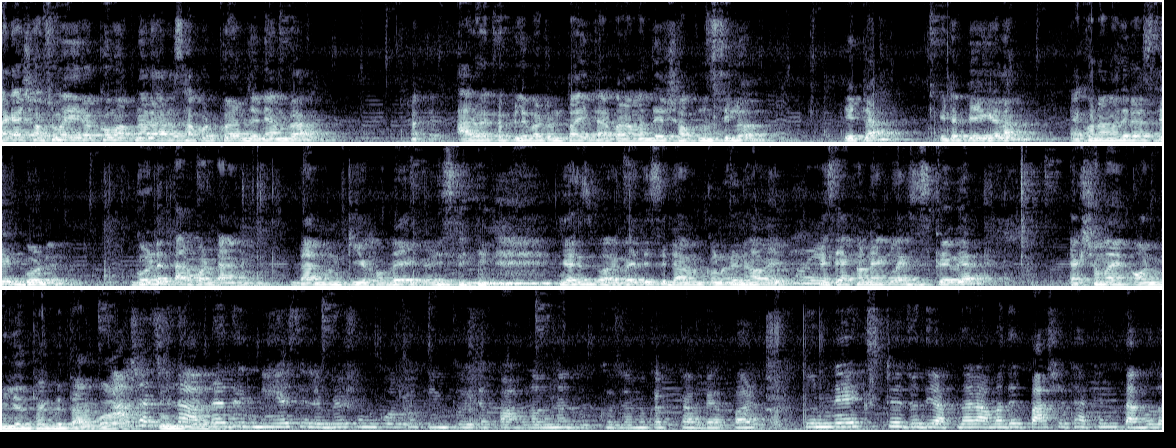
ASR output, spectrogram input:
আগে সবসময় এরকম আপনারা আরও সাপোর্ট করেন জানি আমরা। আরও একটা প্লে বাটন পাই তারপর আমাদের স্বপ্ন ছিল। এটা এটা পেয়ে গেলাম। এখন আমাদের আছে গোল্ডেন গোল্ডেন তারপর ডায়মন্ড ডায়মন্ড কি হবে গাইজ গাইজ ভয় পাইতেছি ডায়মন্ড কোনোদিন হবে। গাইজ এখন এক লাখ সাবস্ক্রাইবার এক সময় অন মিলিয়ন থাকবে তারপর আশা ছিল আপনাদের নিয়ে সেলিব্রেশন করব কিন্তু এটা পারলাম না দুঃখজনক একটা ব্যাপার। তো নেক্সটে যদি আপনারা আমাদের পাশে থাকেন তাহলে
